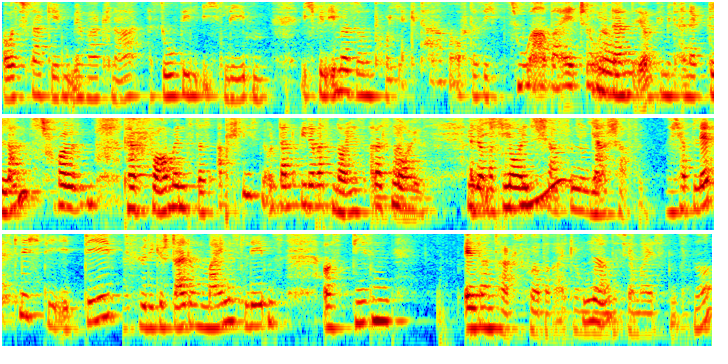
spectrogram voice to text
ausschlaggebend. Mir war klar, so will ich leben. Ich will immer so ein Projekt haben, auf das ich zuarbeite und Ja. dann irgendwie mit einer glanzvollen Performance das abschließen und dann wieder was Neues Was anfangen. Neues. Wieder ich was Neues schaffen und ja. erschaffen. Also Ich habe letztlich die Idee für die Gestaltung meines Lebens aus diesen Elterntagsvorbereitungen Ja. waren das ja meistens. Ne?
